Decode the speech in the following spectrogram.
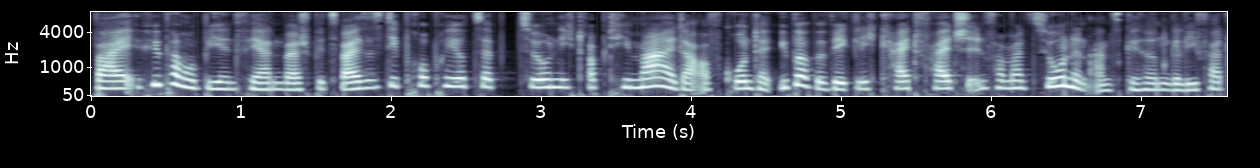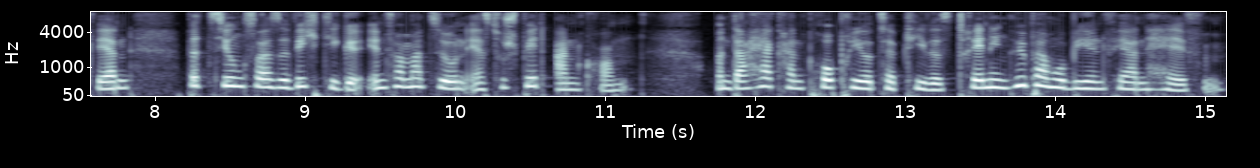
Bei hypermobilen Pferden beispielsweise ist die Propriozeption nicht optimal, da aufgrund der Überbeweglichkeit falsche Informationen ans Gehirn geliefert werden, beziehungsweise wichtige Informationen erst zu spät ankommen. Und daher kann propriozeptives Training hypermobilen Pferden helfen.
